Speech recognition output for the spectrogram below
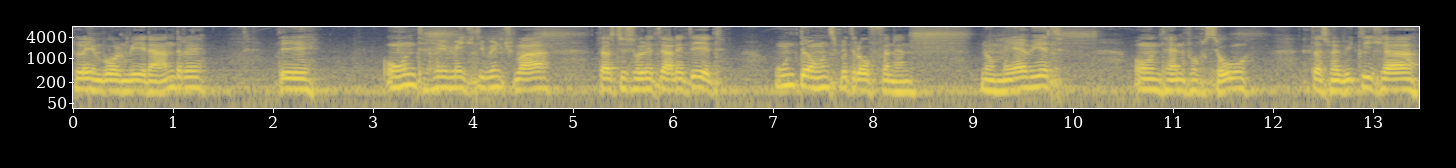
leben wollen wie jeder andere. Die und ich möchte wünsche mir dass die Solidarität unter uns Betroffenen noch mehr wird und einfach so, dass wir wirklich eine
